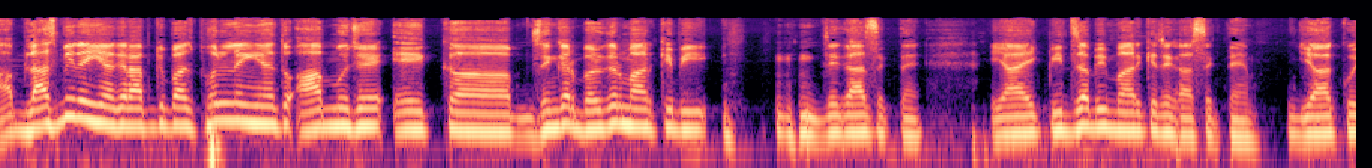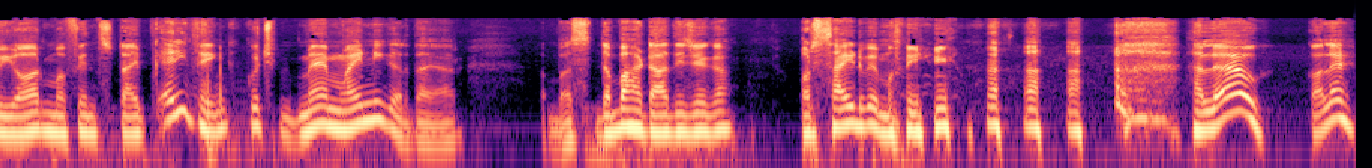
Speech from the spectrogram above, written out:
आप लाजमी नहीं है, अगर आपके पास फुल नहीं है तो आप मुझे एक जिंगर बर्गर मार के भी जगा सकते हैं, या एक पिज्जा भी मार के जगा सकते हैं, या कोई और मफिन टाइप एनीथिंग कुछ मैं माइंड नहीं करता यार। बस डब्बा हटा दीजिएगा और साइड पे मारिए। हेलो कॉलर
